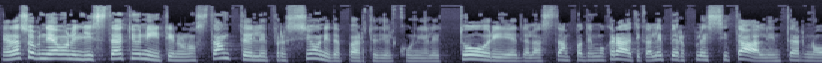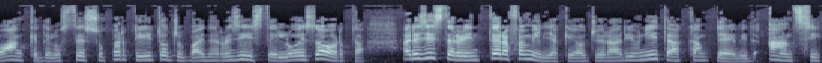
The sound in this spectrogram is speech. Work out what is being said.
E adesso andiamo negli Stati Uniti, nonostante le pressioni da parte di alcuni elettori e della stampa democratica, le perplessità all'interno anche dello stesso partito, Joe Biden resiste e lo esorta a resistere l'intera famiglia che oggi era riunita a Camp David. Anzi,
